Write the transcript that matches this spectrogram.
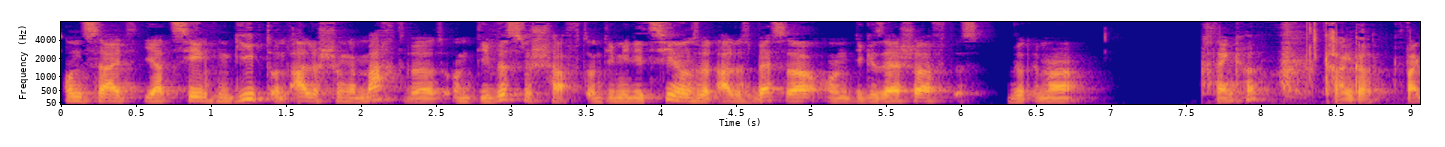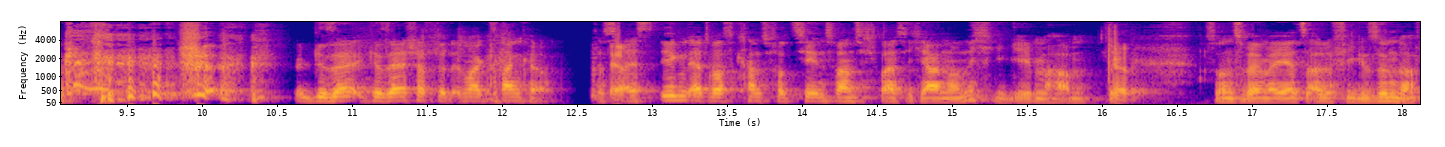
und seit Jahrzehnten gibt und alles schon gemacht wird und die Wissenschaft und die Medizin und es wird alles besser und die Gesellschaft es wird immer kränker. Kranker. Kranker. Gesellschaft wird immer kranker. Das ja. heißt, irgendetwas kann es vor 10, 20, 30 Jahren noch nicht gegeben haben. Ja. Sonst wären wir jetzt alle viel gesünder.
